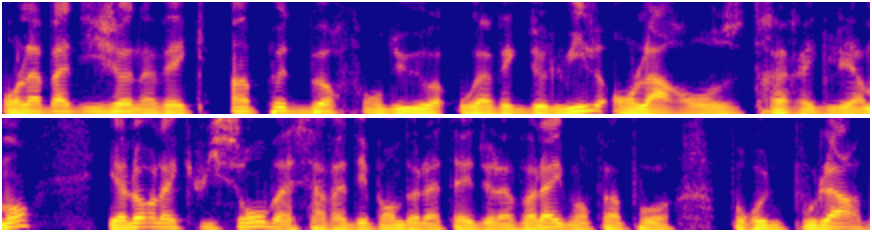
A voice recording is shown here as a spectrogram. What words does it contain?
On la badigeonne avec un peu de beurre fondu ou avec de l'huile. On l'arrose très régulièrement. Et alors la cuisson, bah, ça va dépendre de la taille de la volaille, mais enfin pour, pour une poularde,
